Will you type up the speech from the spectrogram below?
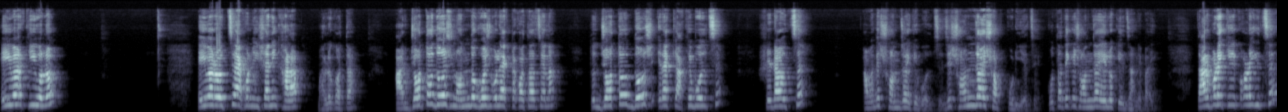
এইবার কি হলো? এইবার হচ্ছে এখন ঈশানী খারাপ, ভালো কথা। আর যত দোষ নন্দ ঘোষ বলে একটা কথা আছে না? তো যত দোষ এরা কাকে বলছে? সেটা হচ্ছে আমাদের সঞ্জয়কে বলছে। যে সঞ্জয় সব করিয়েছে। কোথা থেকে সঞ্জয় এলো কে জানে ভাই? তারপরে কে করাইছে?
